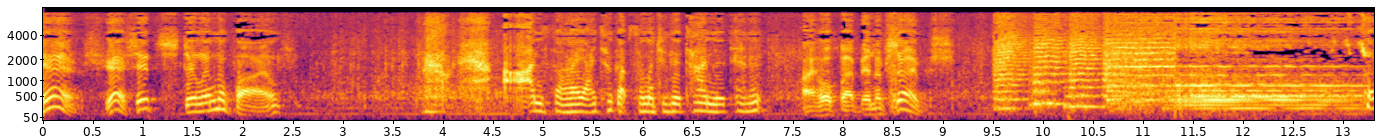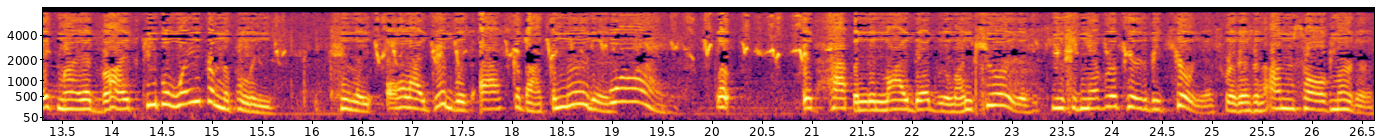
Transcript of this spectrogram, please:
Yes, yes, it's still in the files. I'm sorry I took up so much of your time, Lieutenant. I hope I've been of service. Take my advice. Keep away from the police. Tilly, all I did was ask about the murder. Why? Well, it happened in my bedroom. I'm curious. You should never appear to be curious where there's an unsolved murder.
